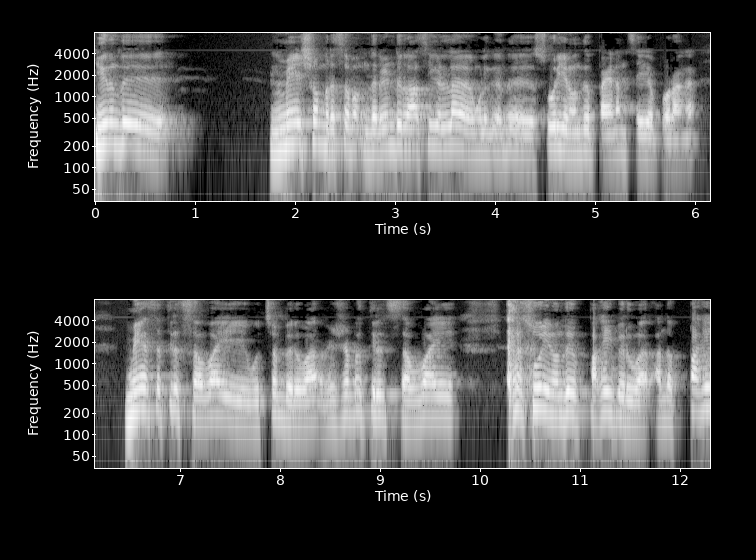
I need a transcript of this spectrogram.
இருந்து மேஷம் ரிஷபம் இந்த ரெண்டு ராசிகள்ல உங்களுக்கு வந்து சூரியன் வந்து பயணம் செய்ய போறாங்க. மேசத்தில் செவ்வாய் உச்சம் பெறுவார். ரிஷபத்தில் செவ்வாய் சூரியன் வந்து பகை பெறுவார். அந்த பகை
